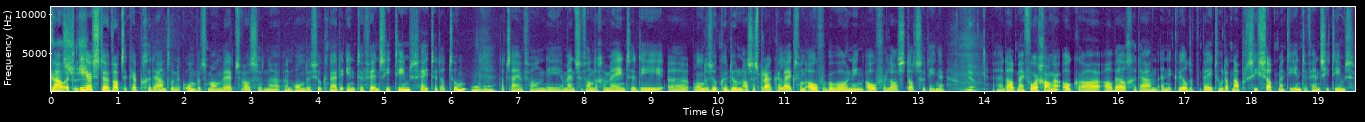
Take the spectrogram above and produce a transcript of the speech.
casus? Nou, het eerste wat ik heb gedaan toen ik ombudsman werd, was een, uh, een onderzoek naar de interventieteams, heette dat toen. -huh. Dat zijn van die mensen van de gemeente die uh, onderzoeken doen als er sprake lijkt van overbewoning, overlast, dat soort dingen. Ja. dat had mijn voorganger ook al wel gedaan en ik wilde weten hoe dat nou precies zat met die interventieteams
